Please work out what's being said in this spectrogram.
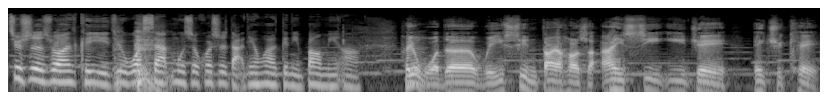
就是说可以就 WhatsApp 牧师或是打电话给你报名啊。还有我的微信代号是 I C E J H K。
